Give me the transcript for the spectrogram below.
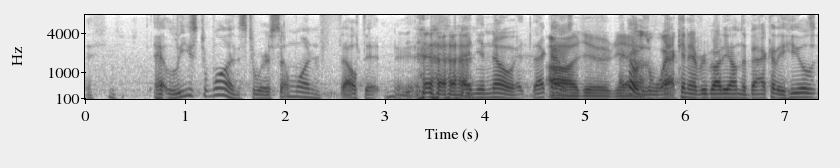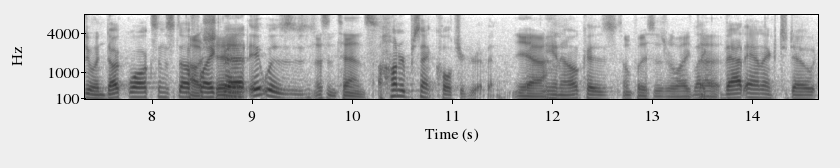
at least once to where someone felt it, and you know it. That guy, Oh, was, dude, that guy was whacking everybody on the back of the heels, doing duck walks and stuff Oh, like shit. that. It was That's intense. 100% culture driven. Yeah. You know, because Some places are like, like that. that. anecdote,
